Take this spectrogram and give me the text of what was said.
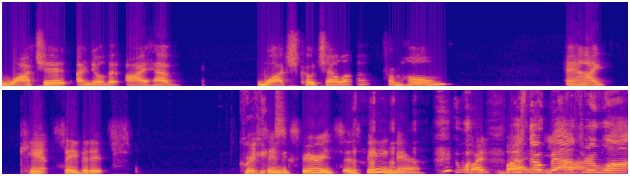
watch it. I know that I have watched Coachella from home, and I can't say that it's Great. the same experience as being there. well, but, but, there's no bathroom line.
